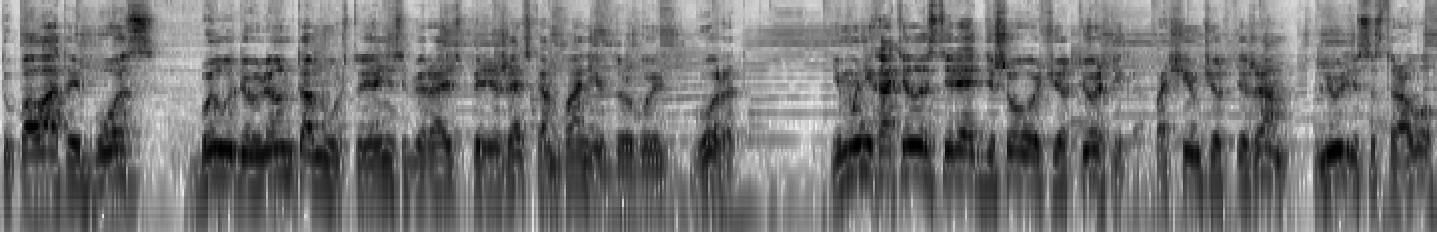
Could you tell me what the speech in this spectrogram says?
Туповатый босс был удивлен тому, что я не собираюсь переезжать с компанией в другой город. Ему не хотелось терять дешевого чертежника, по чьим чертежам люди с островов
